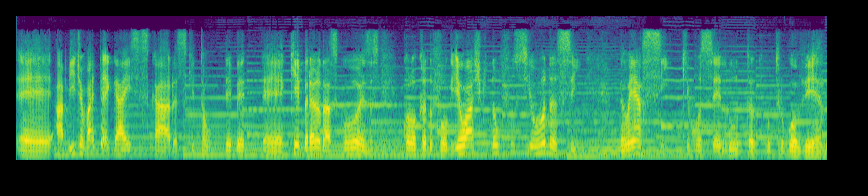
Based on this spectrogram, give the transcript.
É, a mídia vai pegar esses caras que estão é, quebrando as coisas, colocando fogo. Eu acho que não funciona assim. Não é assim que você luta contra o governo.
